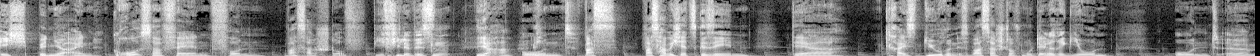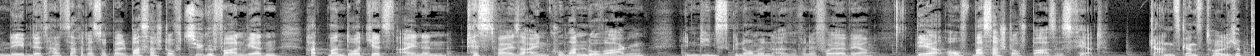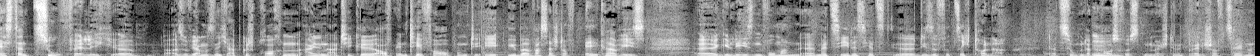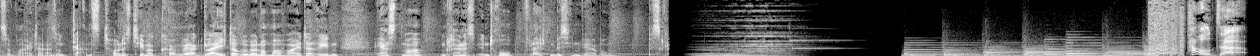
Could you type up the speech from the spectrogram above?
Ich bin ja ein großer Fan von Wasserstoff, wie viele wissen. Ja. Und was, was habe ich jetzt gesehen? Der Kreis Düren ist Wasserstoffmodellregion. Und ähm, neben der Tatsache, dass dort bald Wasserstoffzüge fahren werden, hat man dort jetzt einen testweise einen Kommandowagen in Dienst genommen, also von der Feuerwehr, der auf Wasserstoffbasis fährt. Ganz, ganz toll. Ich habe gestern zufällig, äh, also wir haben uns nicht abgesprochen, einen Artikel auf ntv.de über Wasserstoff-LKWs äh, gelesen, wo man äh, Mercedes jetzt diese 40-Tonner dazu mit mhm. ausrüsten möchte, mit Brennstoffzellen und so weiter. Also ein ganz tolles Thema. Können wir ja gleich darüber nochmal weiterreden. Erstmal ein kleines Intro, vielleicht ein bisschen Werbung. Bis gleich. Hold up.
